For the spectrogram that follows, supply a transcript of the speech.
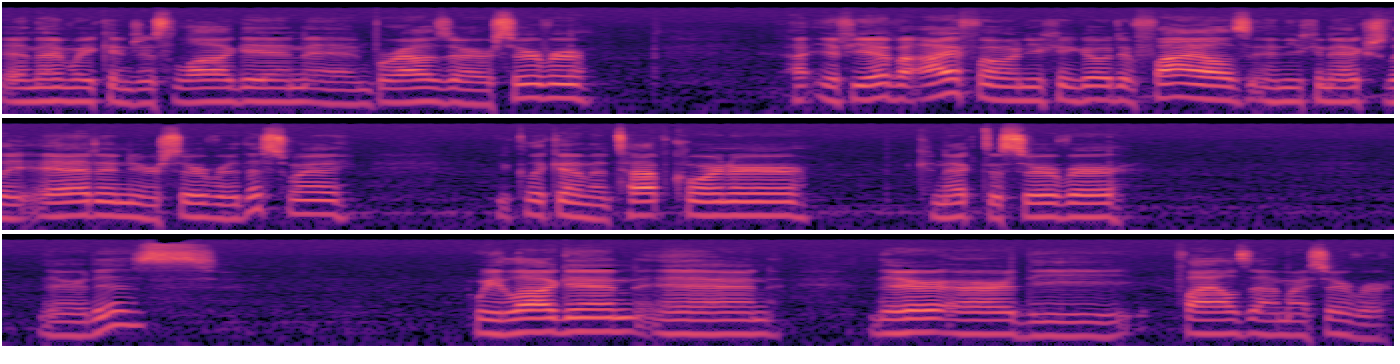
and then we can just log in and browse our server. Uh, if you have an iPhone, you can go to Files and you can actually add in your server this way. You click on the top corner, connect to server. There it is. We log in and there are the files on my server.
